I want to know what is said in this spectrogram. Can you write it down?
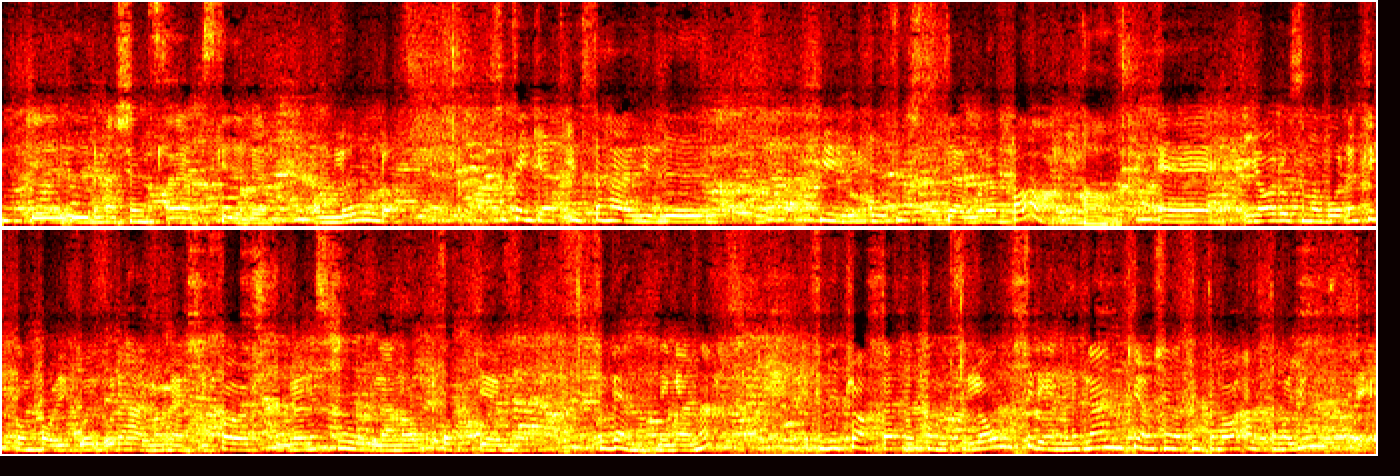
mycket i den här känslan jag beskriver om Lo. Så tänker jag att just det här hur vi, hur vi fostrar våra barn. Både en flicka och pojk och, och det här man möter i förskolan, i skolan och, och eh, förväntningarna. För vi pratar att man kommit så långt i det men ibland kan jag känna att vi inte har, alltid har gjort det.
